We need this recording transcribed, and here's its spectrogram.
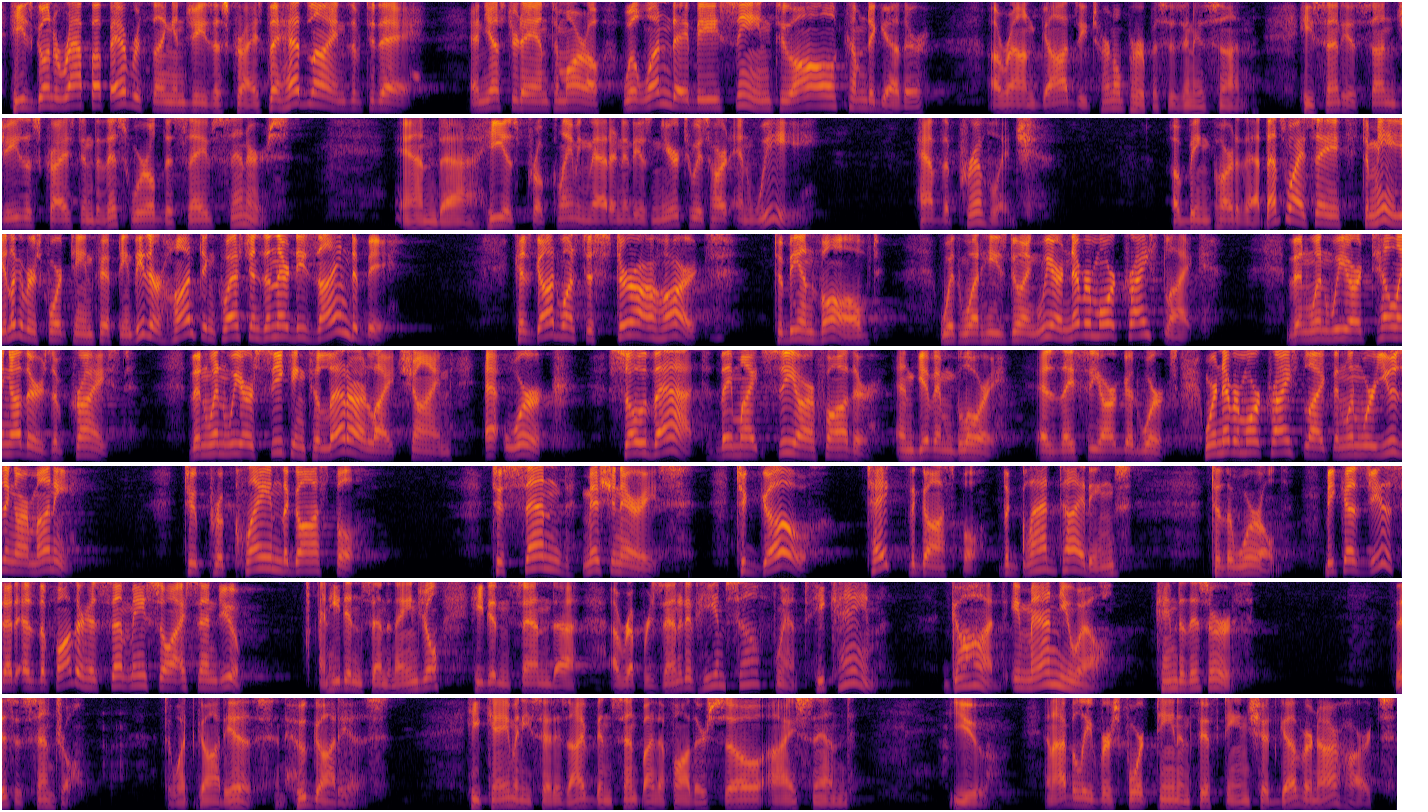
He's going to wrap up everything in Jesus Christ. The headlines of today and yesterday and tomorrow will one day be seen to all come together around God's eternal purposes in His Son. He sent His Son, Jesus Christ, into this world to save sinners. And uh, He is proclaiming that, and it is near to His heart, and we have the privilege of being part of that. That's why I say to me, you look at verse 14, 15, these are haunting questions, and they're designed to be. Because God wants to stir our hearts to be involved with what He's doing. We are never more Christ-like than when we are telling others of Christ, than when we are seeking to let our light shine at work so that they might see our Father and give Him glory as they see our good works. We're never more Christ-like than when we're using our money to proclaim the gospel, to send missionaries, to go take the gospel, the glad tidings to the world. Because Jesus said, as the Father has sent me, so I send you. And he didn't send an angel. He didn't send a, a representative. He himself went. He came. God, Emmanuel, came to this earth. This is central to what God is and who God is. He came and he said, as I've been sent by the Father, so I send you. And I believe verse 14 and 15 should govern our hearts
